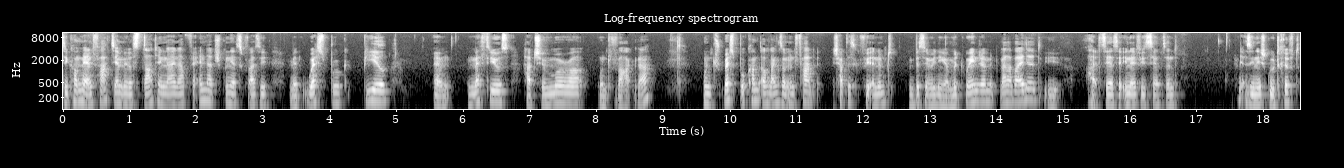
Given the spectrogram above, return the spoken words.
sie kommen ja in Fahrt, sie haben ihre Starting-Line-Up verändert, spielen jetzt quasi mit Westbrook, Beal, ähm, Matthews, Hachimura und Wagner. Und Westbrook kommt auch langsam in Fahrt. Ich habe das Gefühl, er nimmt ein bisschen weniger Midranger mittlerweile, die halt sehr, sehr ineffizient sind, der sie nicht gut trifft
